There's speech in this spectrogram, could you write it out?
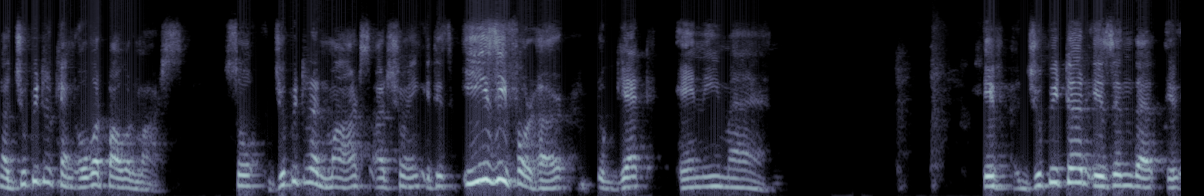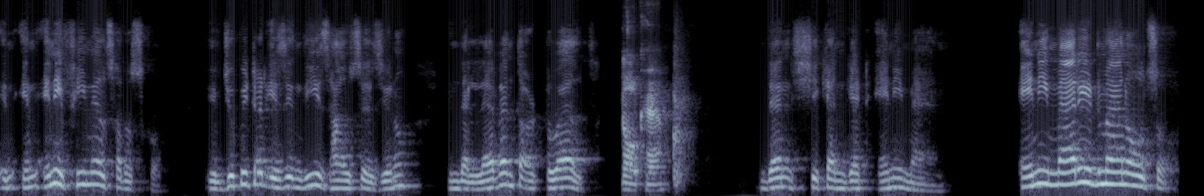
Now, Jupiter can overpower Mars. So, Jupiter and Mars are showing it is easy for her to get any man. If Jupiter is in the in, in any female's horoscope, if Jupiter is in these houses, you know, in the 11th or 12th, Okay. then she can get any man, any married man also.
